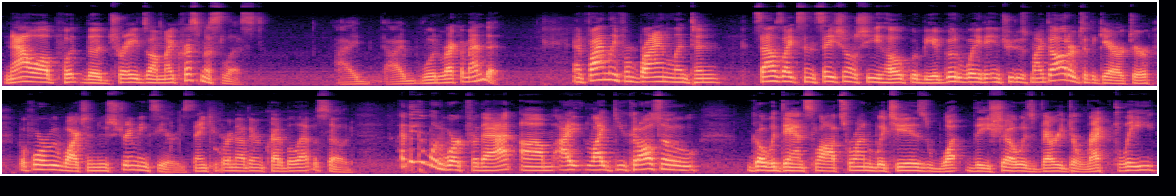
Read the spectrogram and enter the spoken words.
Now I'll put the trades on my Christmas list. I I would recommend it. And finally, from Brian Linton, sounds like Sensational She Hulk would be a good way to introduce my daughter to the character before we watch the new streaming series. Thank you for another incredible episode. I think it would work for that. Um, I like you could also go with Dan Slott's run, which is what the show is very directly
